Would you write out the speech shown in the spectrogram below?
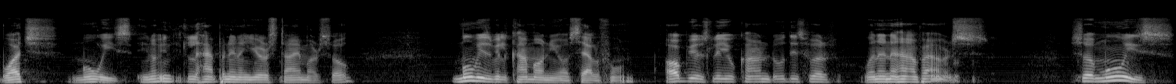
watch movies, you know, it'll happen in a year's time or so, movies will come on your cell phone. Obviously you can't do this for one and a half hours. So movies,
